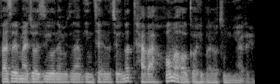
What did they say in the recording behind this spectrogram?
فضای مجازی و نمی‌دونم اینترنت و اینا توهم آگاهی براتون میاره.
